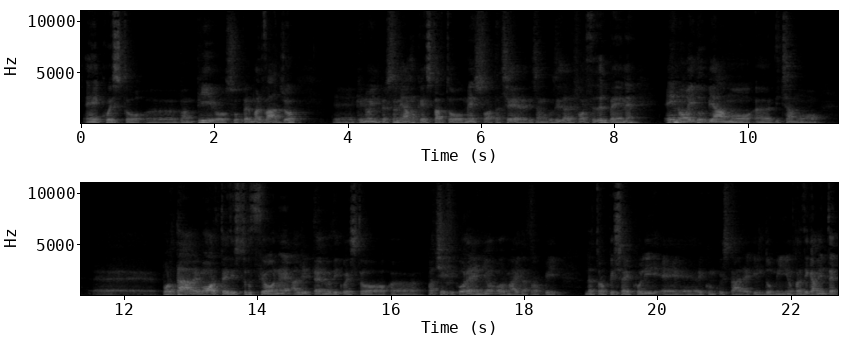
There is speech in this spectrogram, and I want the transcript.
è questo eh, vampiro super malvagio eh, che noi impersoniamo, che è stato messo a tacere, diciamo così, dalle forze del bene e noi dobbiamo, eh, diciamo, eh, portare morte e distruzione all'interno di questo eh, pacifico regno ormai da troppi, da troppi secoli e riconquistare il dominio. Praticamente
